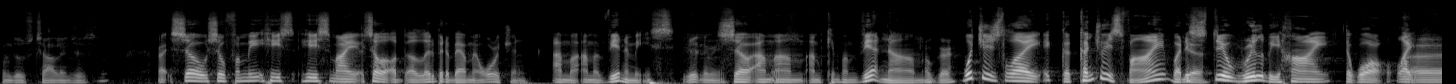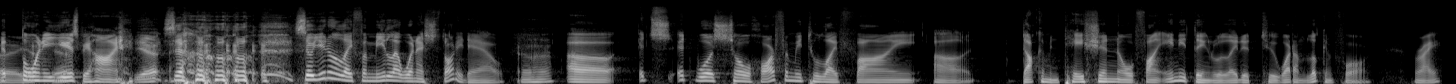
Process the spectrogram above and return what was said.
from those challenges? Right. So so for me, he's he's my so a, a little bit about my origin. I'm a, I'm a Vietnamese. Vietnamese. So I'm um I'm came from Vietnam. Okay. Which is like it- the country is fine, but Yeah. it's still really behind the world. Like Uh, it's 20 yeah. years behind. Yeah. So so you know like for me like when I started out, Uh huh. uh it's it was so hard for me to like find uh documentation or find anything related to what I'm looking for, right?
